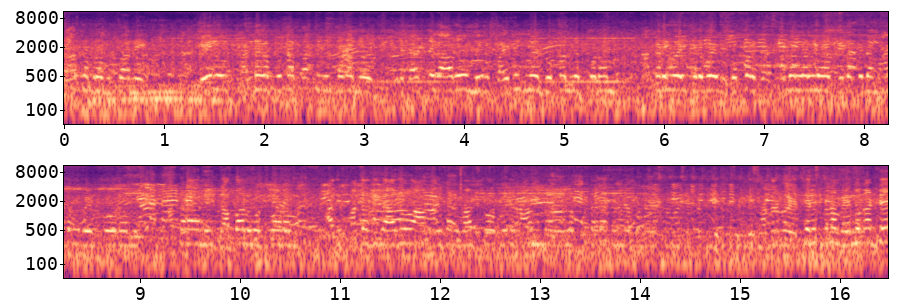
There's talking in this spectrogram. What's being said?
రాష్ట్ర ప్రభుత్వాన్ని. మీరు పండగ పూట పత్తించడము ఇది కరెక్ట్ కాదు మీరు బయటకు పోయి గొప్పలు చెప్పుకోవడం అక్కడికి పోయి ఇక్కడికి పోయి గొప్పలు సభలలో పెద్ద పెద్ద మాటలు పెట్టుకోవడం అక్కడ నీ డబ్బాలు కొట్టుకోవడం అది పద్ధతి కాదు ఆ మైకాన్ని మార్చుకోకపోతే రానున్న రోజుల్లో పుట్టగా ఉండకుండా పుట్టగా చెప్పేసి ఈ సందర్భంగా హెచ్చరిస్తున్నాం. ఎందుకంటే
